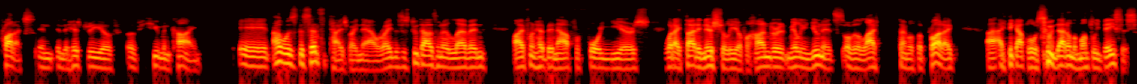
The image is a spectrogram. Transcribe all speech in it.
products in, in the history of, of humankind and I was desensitized by now, right? This is 2011. iPhone had been out for four years. What I thought initially of 100 million units over the lifetime of the product, I think Apple was doing that on a monthly basis.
